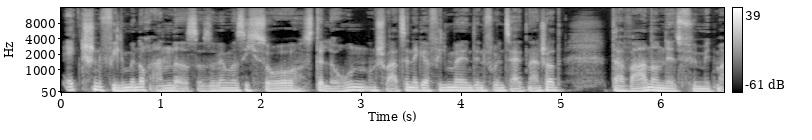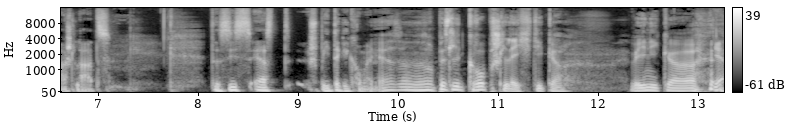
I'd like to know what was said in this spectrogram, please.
Actionfilme noch anders. Also wenn man sich so Stallone und Schwarzenegger Filme in den frühen Zeiten anschaut, da war noch nicht viel mit Martial Arts. Das ist erst später gekommen. Ja, so ein bisschen grobschlächtiger. Weniger, ja.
